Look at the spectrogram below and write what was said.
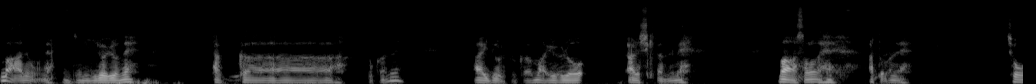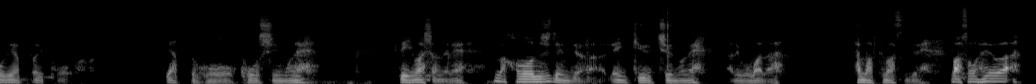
まあでもね、本当にいろいろね、サッカーとかね、アイドルとか、まあいろいろあるしきたんでね。まあその辺、あとはね、ちょうどやっぱりこう、やっとこう、更新もね、できましたんでね。まあ、この時点では連休中のね、あれもまだ溜まってますんで、ね、まあ、その辺は、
